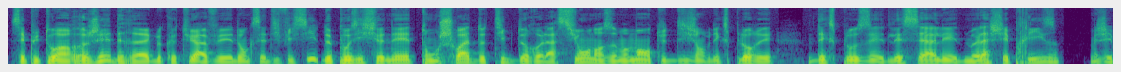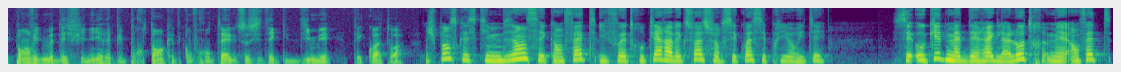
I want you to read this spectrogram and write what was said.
c'est plutôt un rejet des règles que tu avais. Donc, c'est difficile de positionner ton choix de type de relation dans un moment où tu te dis j'ai envie d'explorer, d'exploser, de laisser aller, de me lâcher prise, mais j'ai pas envie de me définir. Et puis pourtant, es confronté à une société qui te dit mais t'es quoi toi? Je pense que ce qui me vient, c'est qu'en fait, il faut être au clair avec soi sur c'est quoi ses priorités. C'est OK de mettre des règles à l'autre, mais en fait,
